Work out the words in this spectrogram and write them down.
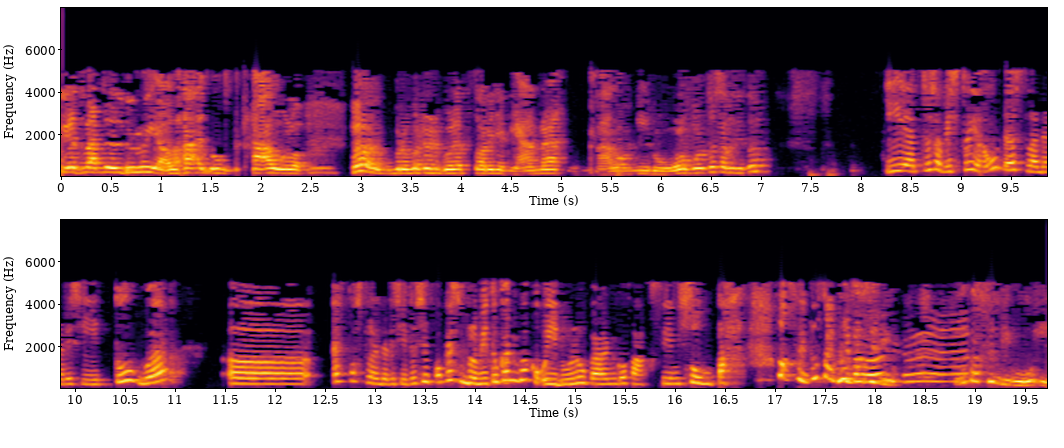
Nggak sebandel dulu ya wah gue tahu loh. Hah, bener-bener gue liat storynya nih anak. Kalau nih dulu terus habis itu? Iya, terus habis itu ya udah setelah dari situ gue eh eh kok setelah dari situ sih? Pokoknya sebelum itu kan gue ke UI dulu kan gue vaksin. Sumpah. Vaksin itu sakit vaksin di- lu vaksin di UI.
